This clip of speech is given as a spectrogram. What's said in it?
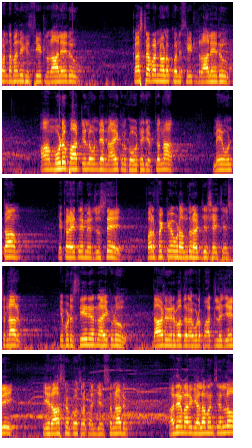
కొంతమందికి సీట్లు రాలేదు. కష్టపడిన వాళ్ళకి కొన్ని సీట్లు రాలేదు. ఆ మూడు పార్టీల్లో ఉండే నాయకులకు ఒకటే చెప్తున్నా. మేము ఉంటాం. ఇక్కడైతే మీరు చూస్తే పర్ఫెక్ట్గా కూడా అందరూ అడ్జస్ట్ అయి చేస్తున్నారు. ఇప్పుడు సీనియర్ నాయకుడు దాడు వీరభద్రరావు కూడా పార్టీలో చేరి ఈ రాష్ట్రం కోసం పనిచేస్తున్నాడు. అదే మరి ఎలమంచెల్లో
